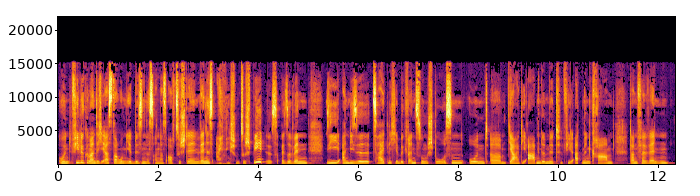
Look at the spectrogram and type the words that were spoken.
Und viele kümmern sich erst darum, ihr Business anders aufzustellen, wenn es eigentlich schon zu spät ist. Also wenn sie an diese zeitliche Begrenzung stoßen und äh, ja, die Abende mit viel Admin-Kram dann verwenden,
